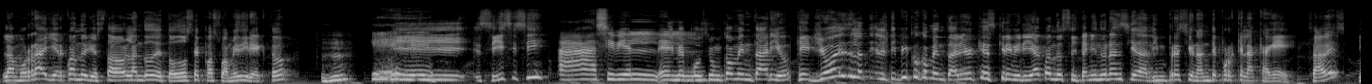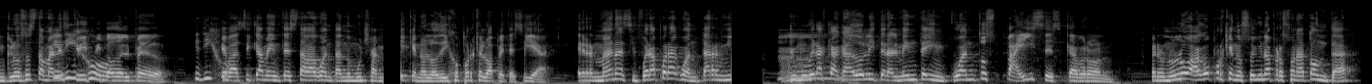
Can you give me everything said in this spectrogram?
La morra ayer cuando yo estaba hablando de todo se pasó a mi directo ¿Qué? y sí, sí, sí. Ah, sí vi el... Y me puso un comentario que yo es la- el típico comentario que escribiría cuando estoy teniendo una ansiedad impresionante porque la cagué, ¿sabes? Incluso está mal ¿Qué escrito y todo el pedo. ¿Qué dijo? Que básicamente estaba aguantando mucha mierda y que no lo dijo porque lo apetecía. Hermana, si fuera por aguantar mierda, yo me hubiera cagado literalmente en cuántos países, cabrón. Pero no lo hago porque no soy una persona tonta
